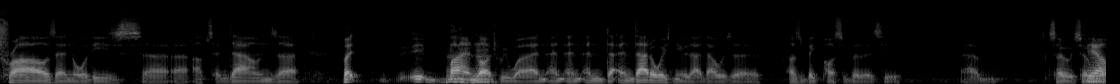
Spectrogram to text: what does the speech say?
trials and all these uh, uh, ups and downs. Uh, but it, by mm-hmm. and large, we were, and, and, and, and, and Dad always knew that that was a that was a big possibility. Um, so, so yeah.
